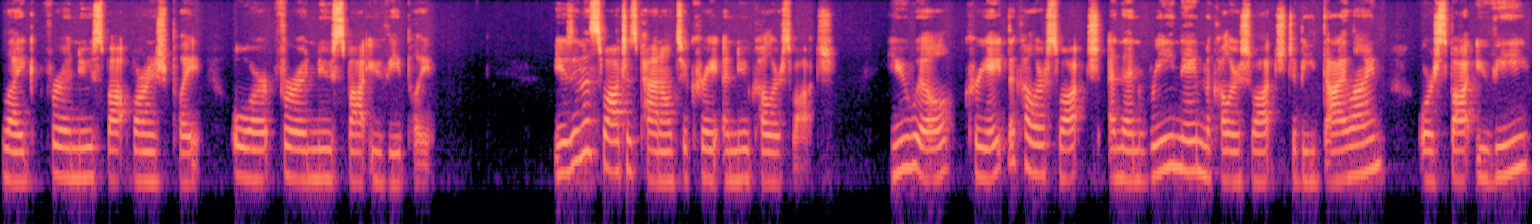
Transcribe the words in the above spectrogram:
like for a new spot varnish plate or for a new spot UV plate. Using the swatches panel to create a new color swatch. You will create the color swatch and then rename the color swatch to be die line or spot UV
